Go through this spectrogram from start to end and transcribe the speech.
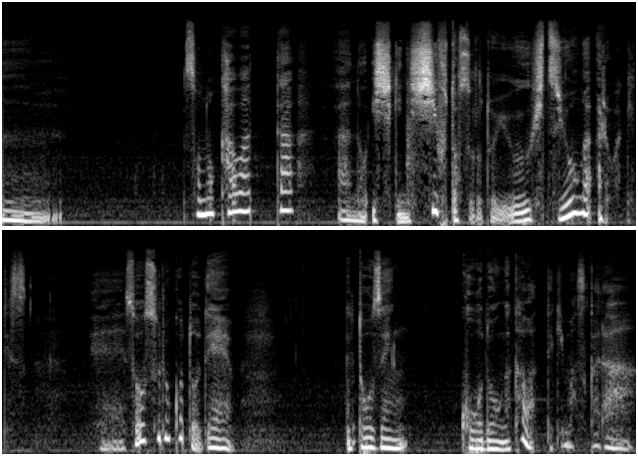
うんその変わったあの意識にシフトするという必要があるわけです。えー、そうすることで当然行動が変わってきますから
